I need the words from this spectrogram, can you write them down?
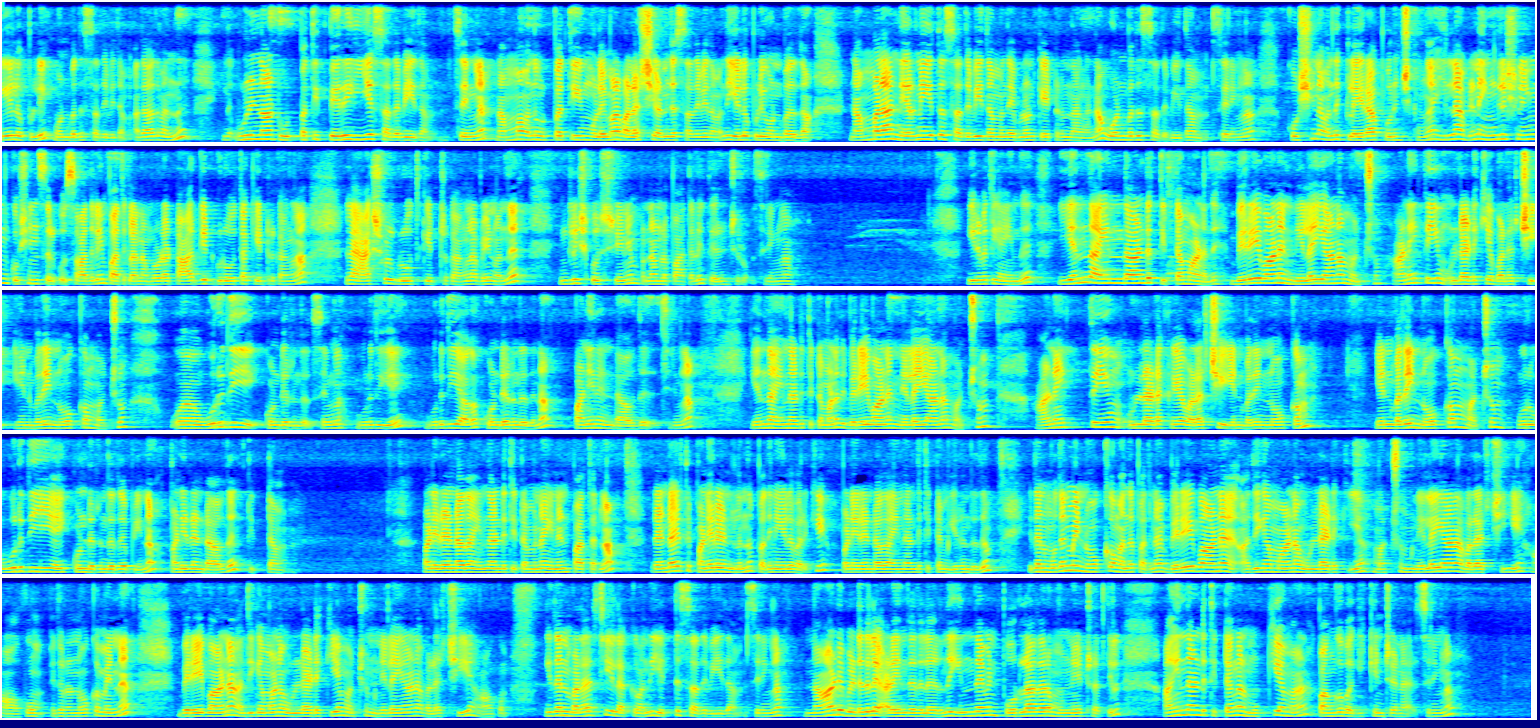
ஏழு புள்ளி ஒன்பது சதவீதம். அதாவது வந்து இந்த உள்நாட்டு உற்பத்தி பெருகிய சதவீதம். சரிங்களா? நம்ம வந்து உற்பத்தி மூலயமா வளர்ச்சி அடைஞ்ச சதவீதம் வந்து ஏழு புள்ளி ஒன்பது தான். நம்மளாக நிர்ணயித்த சதவீதம் வந்து எவ்வளோன்னு கேட்டிருந்தாங்கன்னா ஒன்பது சதவீதம். சரிங்களா? கொஷினை வந்து கிளியராக புரிஞ்சுக்கோங்க. இல்லை அப்படின்னா இங்கிலீஷ்லேயும் கொஷின்ஸ் இருக்கும். ஸோ அதுலேயும் பார்த்துக்கலாம். நம்மளோட டார்கெட் க்ரோத்தாக கேட்டிருக்காங்களா? இல்லை ஆக்சுவல் க்ரோத் கேட்டிருக்காங்களா அப்படின்னு வந்து இங்கிலீஷ் கொஸ்டினையும் நம்மளை பார்த்தாலே தெரிஞ்சிடும் சரிங்களா? இருபத்தி ஐந்து. எந்த ஐந்தாண்டு திட்டமானது விரைவான நிலையான மற்றும் அனைத்தையும் உள்ளடக்கிய வளர்ச்சி என்பதை நோக்கம் மற்றும் உறுதியை உறுதி கொண்டிருந்தது. சரிங்களா? உறுதியை உறுதியாக கொண்டிருந்ததுன்னா பனிரெண்டாவது. சரிங்களா? எந்த ஐந்தாண்டு திட்டமானது விரைவான நிலையான மற்றும் அனைத்தையும் உள்ளடக்கிய வளர்ச்சி என்பதை நோக்கம் என்பதை நோக்கம் மற்றும் ஒரு உறுதியை கொண்டிருந்தது அப்படின்னா பன்னிரெண்டாவது திட்டம். பன்னிரெண்டாவது ஐந்தாண்டு திட்டம்னா என்னென்னு பார்த்துடலாம். ரெண்டாயிரத்தி பன்னிரெண்டுலேருந்து பதினேழு வரைக்கும் பன்னிரெண்டாவது ஐந்தாண்டு திட்டம் இருந்தது. இதன் முதன்மை நோக்கம் வந்து பார்த்திங்கன்னா விரைவான அதிகமான உள்ளடக்கிய மற்றும் நிலையான வளர்ச்சியே ஆகும். இதோட நோக்கம் என்ன? விரைவான அதிகமான உள்ளடக்கிய மற்றும் நிலையான வளர்ச்சியே ஆகும். இதன் வளர்ச்சி இலக்கு வந்து எட்டு சதவீதம். சரிங்களா? நாடு விடுதலை அடைந்ததிலிருந்து இந்தியாவின் பொருளாதார முன்னேற்றத்தில் ஐந்தாண்டு திட்டங்கள் முக்கியமான பங்கு வகிக்கின்றன. சரிங்களா?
